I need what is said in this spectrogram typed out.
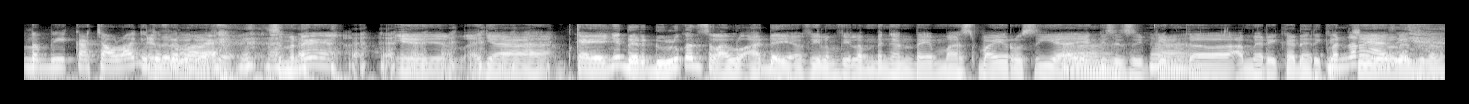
lebih kacau lagi tuh filmnya. Sebenarnya ya, ya, ya, kayaknya dari dulu kan selalu ada ya film-film dengan tema spy Rusia yang disisipin ke Amerika dari kecil dan sih? segala.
